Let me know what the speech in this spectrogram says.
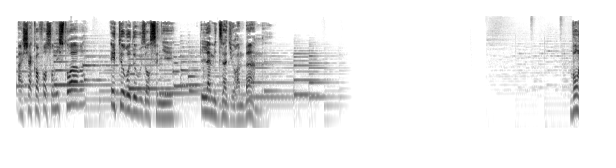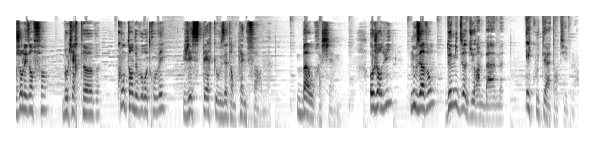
À chaque enfant son histoire est heureux de vous enseigner la mitzvah du Rambam. Bonjour les enfants, Bokertov, content de vous retrouver, j'espère que vous êtes en pleine forme. Baou Hashem. Aujourd'hui, nous avons deux mitzvot du Rambam, écoutez attentivement.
